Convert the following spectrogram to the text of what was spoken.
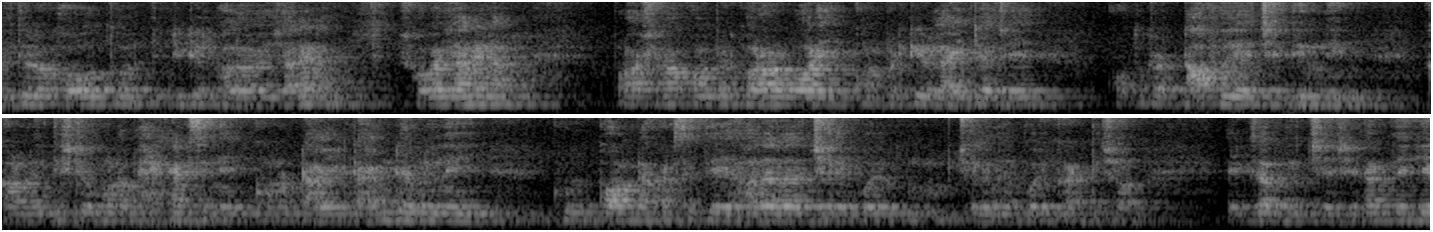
ভিতরে খবর তো ডিটেল ভালোভাবে জানে না, সবাই জানে না। পড়াশোনা কমপ্লিট করার পরে কম্পিটিটিভ লাইনটা যে কতটা টাফ হয়ে যাচ্ছে দিন দিন। কারণ নির্দিষ্ট কোনো ভ্যাকান্সি নেই, কোনো টাইম টেবিল নেই। খুবই কম ভ্যাকান্সিতে হাজার হাজার ছেলে ছেলে মেয়ে পরীক্ষার্থী সব এক্সাম দিচ্ছে। সেখান থেকে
